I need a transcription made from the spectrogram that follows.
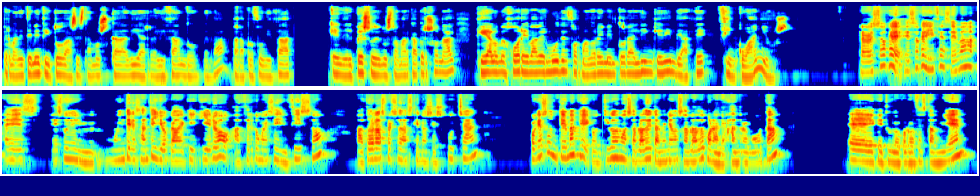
permanentemente y todas estamos cada día realizando, ¿verdad? Para profundizar en el peso de nuestra marca personal que a lo mejor Eva Bermúdez, formadora y mentora en LinkedIn de hace cinco años. Claro, eso que, eso que dices, Eva, es, es muy, muy interesante y yo aquí quiero hacer como ese inciso a todas las personas que nos escuchan, porque es un tema que contigo hemos hablado y también hemos hablado con Alejandro Mota, eh, que tú lo conoces también,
